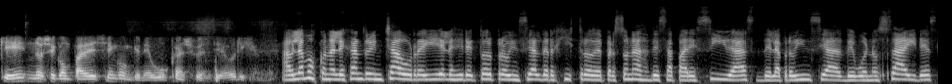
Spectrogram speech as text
que no se compadecen con quienes buscan su identidad de origen. Hablamos con Alejandro Inchaurregui, él es director provincial de registro de personas desaparecidas de la provincia de Buenos Aires.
